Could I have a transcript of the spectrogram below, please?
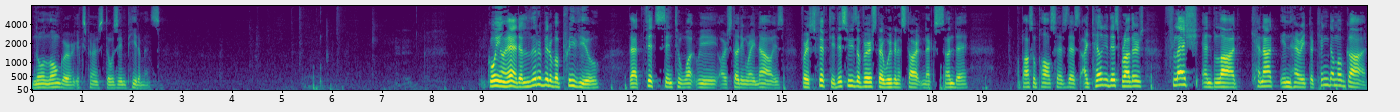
no longer experience those impediments. Going ahead, a little bit of a preview that fits into what we are studying right now is verse 50. This is a verse that we're going to start next Sunday. Apostle Paul says this I tell you this, brothers, flesh and blood cannot inherit the kingdom of God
